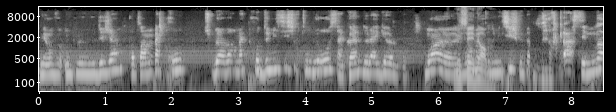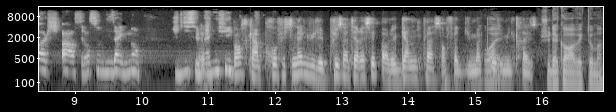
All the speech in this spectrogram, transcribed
mais on, peut déjà, quand un Mac Pro, tu peux avoir un Mac Pro 2006 sur ton bureau, ça a quand même de la gueule. quoi. Moi, euh, je vois un Mac. Pro 2006, je fais pas ah c'est moche, ah c'est l'ancien design. Non, je dis c'est Je magnifique. Je pense qu'un professionnel, lui, il est plus intéressé par le gain de place, en fait, du Mac Pro Ouais. 2013. Je suis d'accord avec Thomas.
